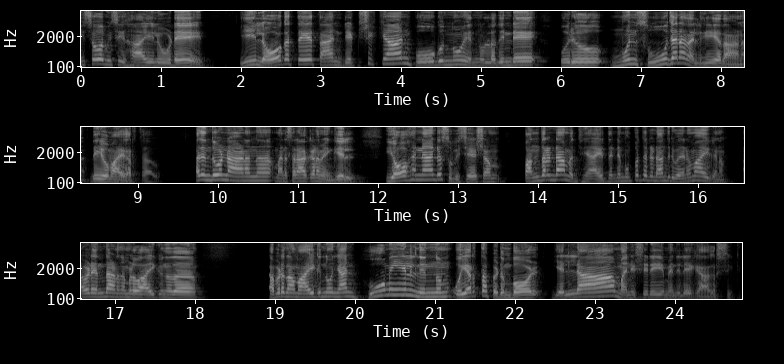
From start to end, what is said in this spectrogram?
ഈശോ മിസിഹായിലൂടെ ഈ ലോകത്തെ താൻ രക്ഷിക്കാൻ പോകുന്നു എന്നുള്ളതിന്റെ ഒരു മുൻ സൂചന നൽകിയതാണ് ദൈവമായ കർത്താവ്. അതെന്തുകൊണ്ടാണെന്ന് മനസ്സിലാക്കണമെങ്കിൽ യോഹന്നാന്റെ സുവിശേഷം പന്ത്രണ്ടാം അധ്യായത്തിന്റെ മുപ്പത്തിരണ്ടാം തിരുവചനം വായിക്കണം. അവിടെ എന്താണ് നമ്മൾ വായിക്കുന്നത്? അവിടെ നാം വായിക്കുന്നു ഞാൻ ഭൂമിയിൽ നിന്നും ഉയർത്തപ്പെടുമ്പോൾ എല്ലാ മനുഷ്യരെയും എന്നിലേക്ക് ആകർഷിക്കും.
